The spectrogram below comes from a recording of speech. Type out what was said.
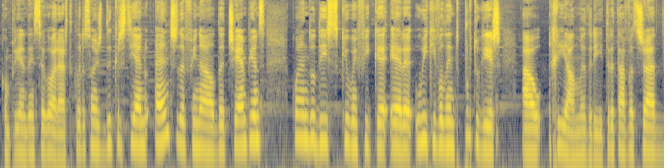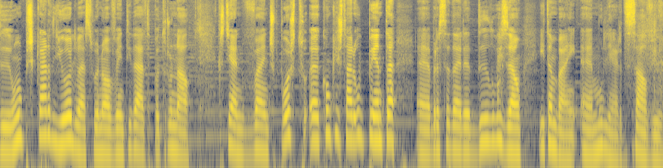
Compreendem-se agora as declarações de Cristiano antes da final da Champions, quando disse que o Benfica era o equivalente português ao Real Madrid. Tratava-se já de um pescar de olho à sua nova entidade patronal. Cristiano vem disposto a conquistar o Penta, a abraçadeira de Luizão e também a mulher de Sálvio.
